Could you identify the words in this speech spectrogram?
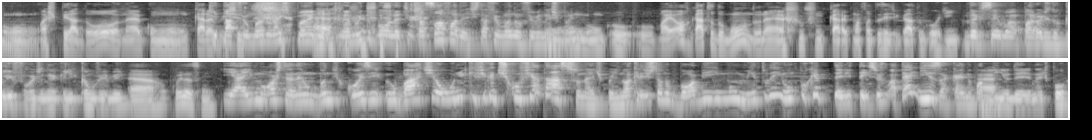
um aspirador, né? Com um cara Que tá vestido- filmando na Espanha. né? Muito bom, né? Tipo, tá só foda, a gente tá filmando um filme na Espanha. um- um- o, o maior gato do mundo, né? Um cara com uma fantasia de gato gordinho. Deve ser uma paródia do Clifford, né? Aquele cão vermelho. É, uma coisa assim. E aí mostra, né, um bando de coisa e o Bart é o único que fica desconfiadaço, né? Tipo, ele não acredita no Bob em momento nenhum, porque ele tem seus... Até a Lisa cai no papinho dele, né? Tipo,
